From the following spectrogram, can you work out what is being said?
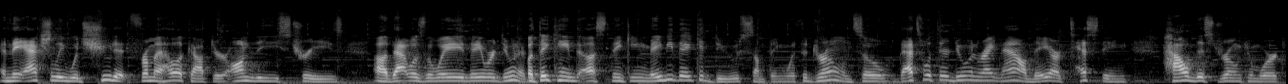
And they actually would shoot it from a helicopter onto these trees. Uh, that was the way they were doing it. But they came to us thinking maybe they could do something with a drone. So that's what they're doing right now. They are testing how this drone can work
